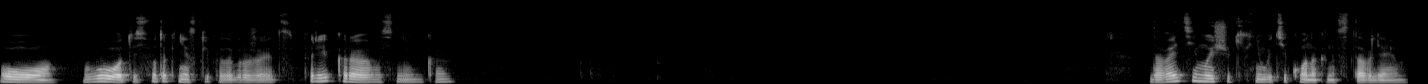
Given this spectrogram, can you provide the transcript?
О, вот, есть фоток несколько загружается. Прекрасненько. Давайте ему еще каких-нибудь иконок наставляем.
